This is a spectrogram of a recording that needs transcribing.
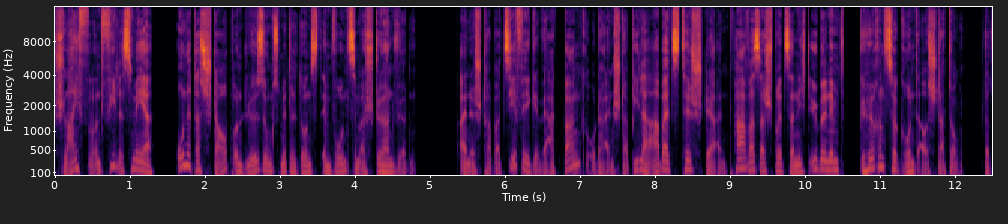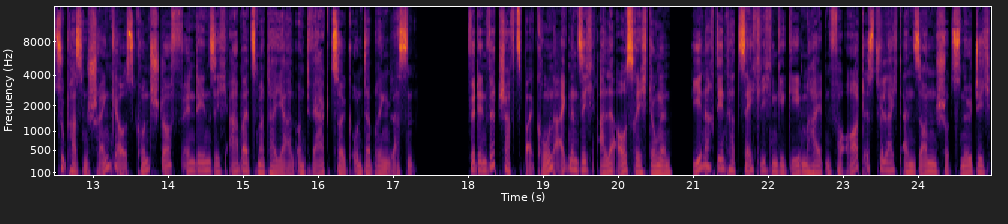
schleifen und vieles mehr, ohne dass Staub und Lösungsmitteldunst im Wohnzimmer stören würden. Eine strapazierfähige Werkbank oder ein stabiler Arbeitstisch, der ein paar Wasserspritzer nicht übel nimmt, gehören zur Grundausstattung. Dazu passen Schränke aus Kunststoff, in denen sich Arbeitsmaterial und Werkzeug unterbringen lassen. Für den Wirtschaftsbalkon eignen sich alle Ausrichtungen. Je nach den tatsächlichen Gegebenheiten vor Ort ist vielleicht ein Sonnenschutz nötig,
